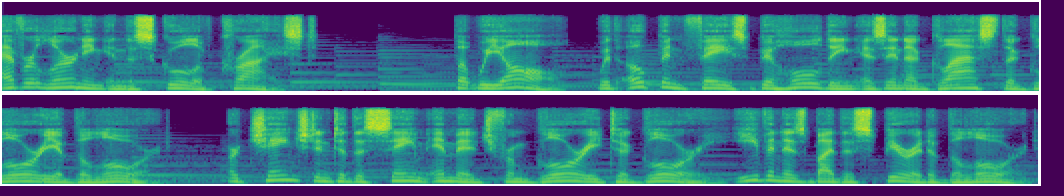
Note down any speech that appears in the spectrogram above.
ever learning in the school of Christ. But we all, with open face beholding as in a glass the glory of the Lord, are changed into the same image from glory to glory even as by the Spirit of the Lord.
